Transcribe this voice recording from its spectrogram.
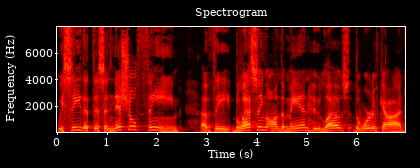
we see that this initial theme of the blessing on the man who loves the Word of God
